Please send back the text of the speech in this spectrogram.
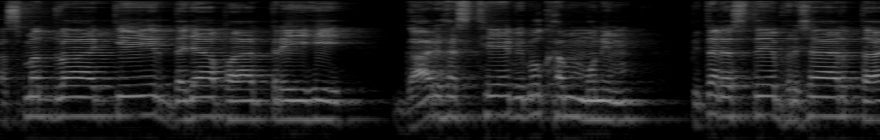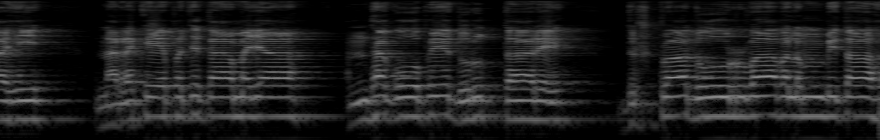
அஸ்மத்வாக்கியைர் தயாபாத்திரை கார்ஹஸ்தே விமுகம் முனிம் பிதரஸ்தே பிருஷார்த்தாஹி நரகே பதிதாமயா அந்தகோபே துருத்தாரே திருஷ்டுவா தூர்வாவலம்பிதாக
